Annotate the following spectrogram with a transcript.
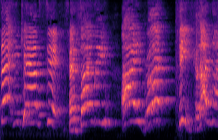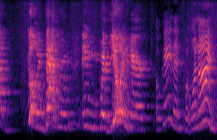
That you can have six. And finally, I brought these because I'm not going bathroom in with you in here. Okay, then put one on.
